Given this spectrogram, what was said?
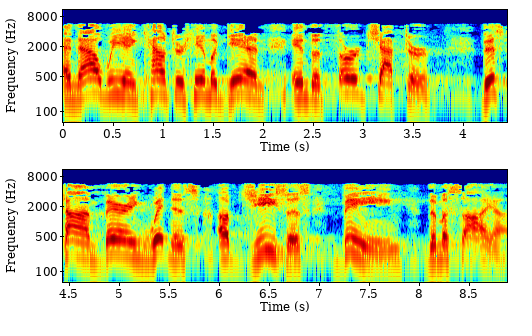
And now we encounter him again in the third chapter, this time bearing witness of Jesus being the Messiah.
